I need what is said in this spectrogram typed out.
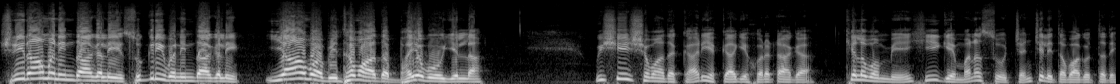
ಶ್ರೀರಾಮನಿಂದಾಗಲಿ, ಸುಗ್ರೀವನಿಂದಾಗಲಿ ಯಾವ ವಿಧವಾದ ಭಯವೂ ಇಲ್ಲ. ವಿಶೇಷವಾದ ಕಾರ್ಯಕ್ಕಾಗಿ ಹೊರಟಾಗ ಕೆಲವೊಮ್ಮೆ ಹೀಗೆ ಮನಸ್ಸು ಚಂಚಲಿತವಾಗುತ್ತದೆ.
